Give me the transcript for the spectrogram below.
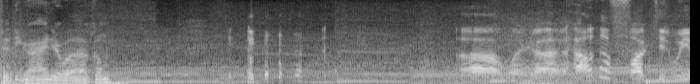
50 grind, you're welcome. Oh my god. How the fuck did we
